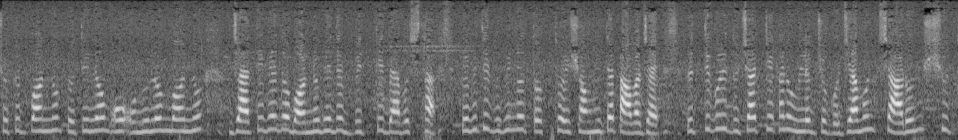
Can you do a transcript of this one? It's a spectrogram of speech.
চতুর্বর্ণ প্রতিলোম ও অনুলোম বর্ণ, জাতিভেদ ও বর্ণভেদের বৃত্তির ব্যবস্থা প্রভৃতির বিভিন্ন তথ্য এই সংহিতায় পাওয়া যায়। বৃত্তিগুলি দু চারটি এখানে উল্লেখযোগ্য, যেমন চারণ, সুত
